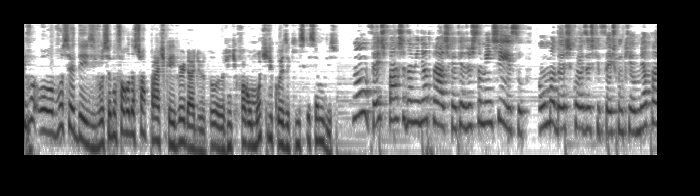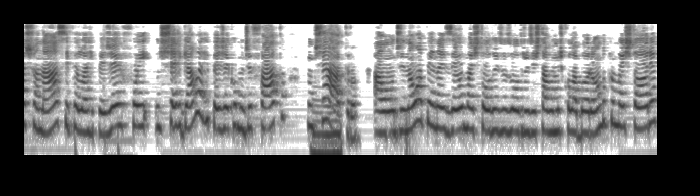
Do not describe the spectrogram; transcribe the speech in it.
E você, Daisy, você não falou da sua prática aí, verdade? eu tô- a gente falou um monte de coisa aqui e esquecemos disso. Não, fez parte da minha prática, que é justamente isso. Uma das coisas que fez com que eu me apaixonasse pelo RPG foi enxergar o RPG como de fato um Uhum. teatro, aonde não apenas eu, mas todos os outros estávamos colaborando para uma história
